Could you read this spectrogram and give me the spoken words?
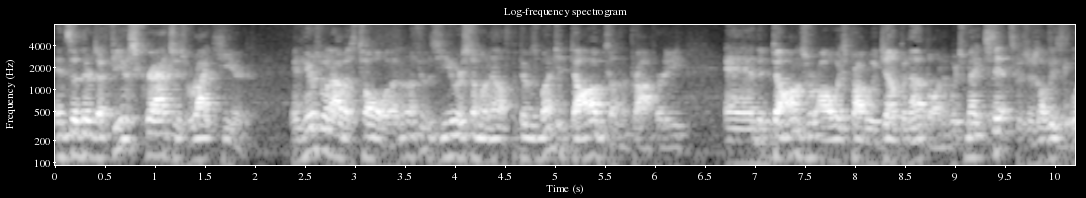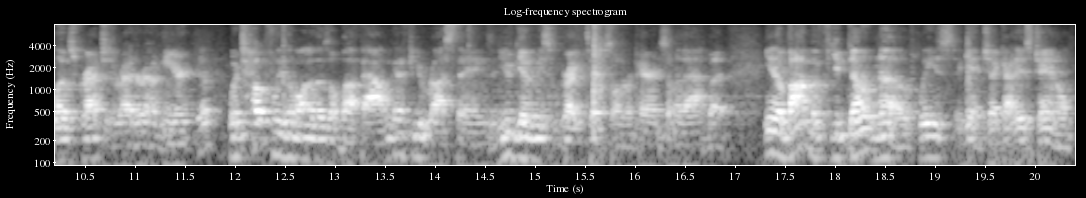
And so there's a few scratches right here. And here's what I was told. I don't know if it was you or someone else, but there was a bunch of dogs on the property, and the dogs were always probably jumping up on it, which makes sense because there's all these low scratches right around here, Yep. which hopefully a lot of those will buff out. We got a few rust things, and you've given me some great tips on repairing some of that. But, you know, Bob, if you don't know, please, again, check out his channel,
